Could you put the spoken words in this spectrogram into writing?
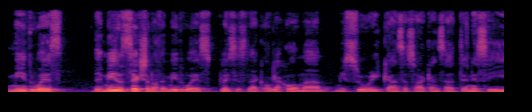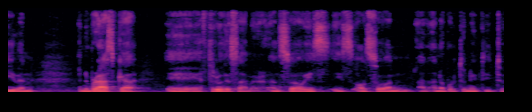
Midwest, the middle section of the Midwest, places like Oklahoma, Missouri, Kansas, Arkansas, Tennessee, even Nebraska, uh, through the summer. And so it's it's also an, an opportunity to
